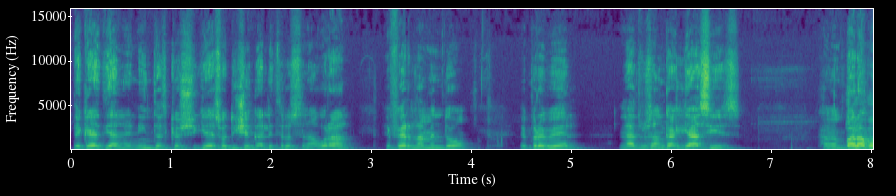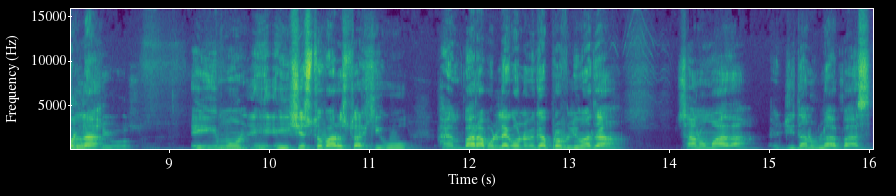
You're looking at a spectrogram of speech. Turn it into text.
δεκαετία 90 και όσοι ό,τι είχε καλύτερο στην αγορά εφέρναμε το έπρεπε να τους αγκαλιάσεις είχαμε πάρα Και σαν πολλά αρχηγός. Ήμουν, ε, είχες στο βάρος του αρχηγού, είχαμε πάρα πολλά οικονομικά προβλήματα σαν ομάδα. Έτσι ήταν ούλα πας.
